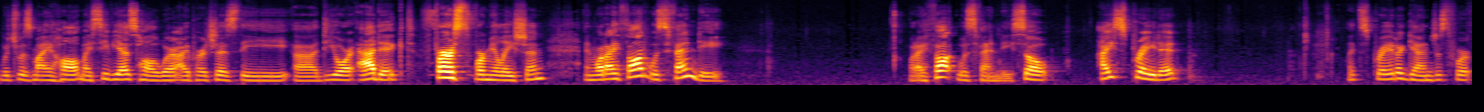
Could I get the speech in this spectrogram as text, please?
which was my haul, my CVS haul, where I purchased the uh, Dior Addict first formulation, and what I thought was Fendi. What I thought was Fendi. So I sprayed it. Let's spray it again, just for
